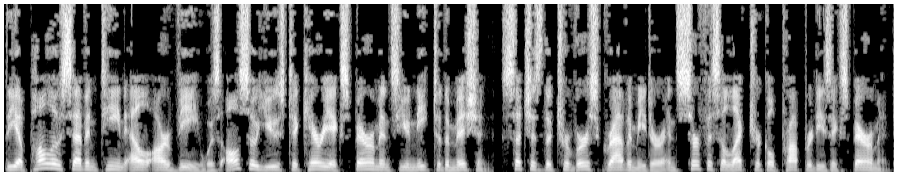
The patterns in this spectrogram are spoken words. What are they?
The Apollo 17 LRV was also used to carry experiments unique to the mission, such as the Traverse Gravimeter and Surface Electrical Properties experiment.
